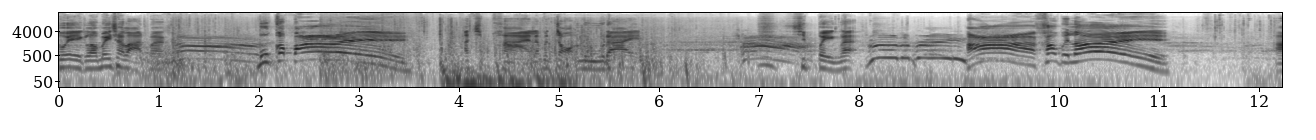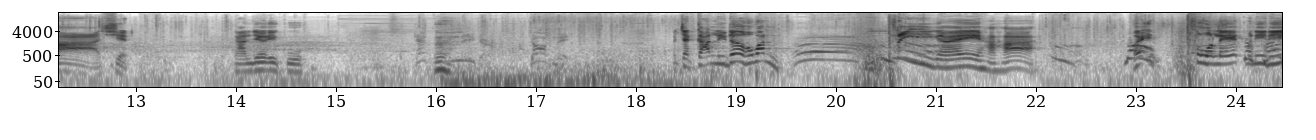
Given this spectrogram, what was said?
ตัวเอกเราไม่ฉลาดมาก บุกเข้าไปอาชิบ หายแล้วมันเจาะรูได้ ชิบเป่งแล้ว Through the breach! อ่าเข้าไปเลย อ่าเช็ดงานเยอะอีกกู Get the leader! Stop me! ไปจัดการลีดเดอร์ของมันนี่ไงฮ่าฮ่าเฮ้ยตัวเล็กมานี่ดี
